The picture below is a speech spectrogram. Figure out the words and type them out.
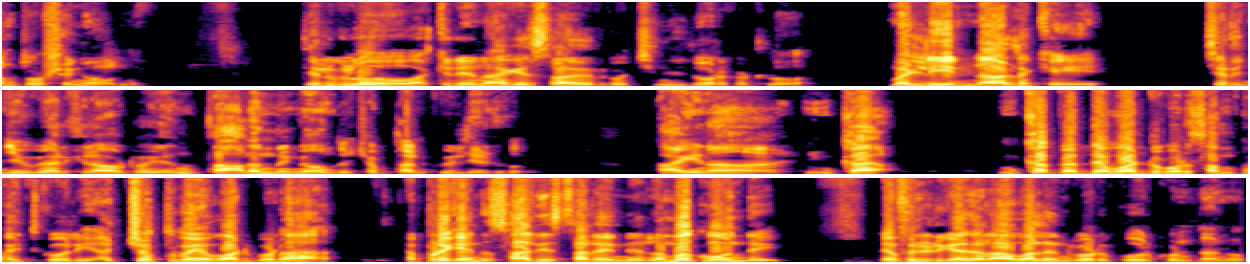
సంతోషంగా ఉంది. తెలుగులో అక్కడే నాగేశ్వరరావు గారికి వచ్చింది దూరకట్లో మళ్ళీ నాళ్ళకి చిరంజీవి గారికి రావటం ఎంత ఆనందంగా ఉందో చెప్పడానికి వెళ్ళాడు ఆయన ఇంకా ఇంకా పెద్ద అవార్డు కూడా సంపాదించుకోవాలి. అత్యుత్తమ అవార్డు కూడా ఎప్పటికైనా సాధిస్తారనే నమ్మకం ఉంది. డెఫినెట్గా రావాలని కూడా కోరుకుంటున్నాను.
